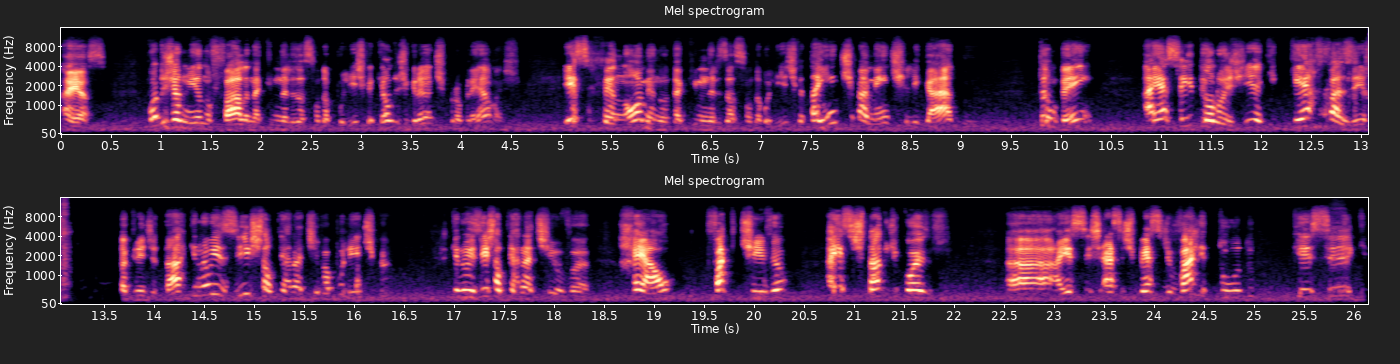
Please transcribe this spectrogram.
a essa. Quando o Genuíno fala na criminalização da política, que é um dos grandes problemas, esse fenômeno da criminalização da política está intimamente ligado também a essa ideologia que quer fazer acreditar que não existe alternativa política que não existe alternativa real, factível, a esse estado de coisas, a, a essa espécie de vale-tudo que, se, que,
